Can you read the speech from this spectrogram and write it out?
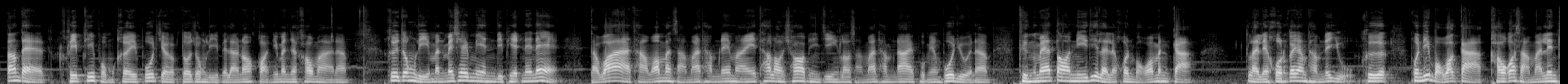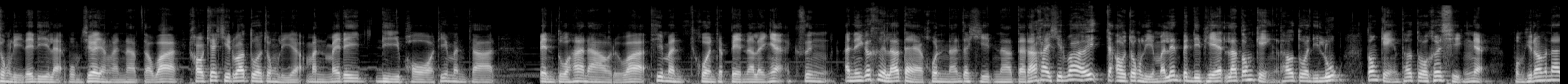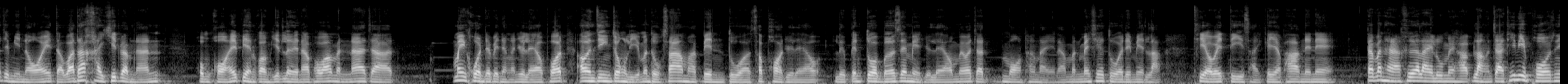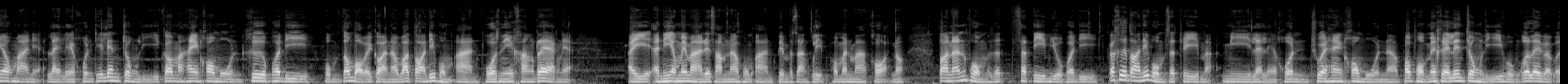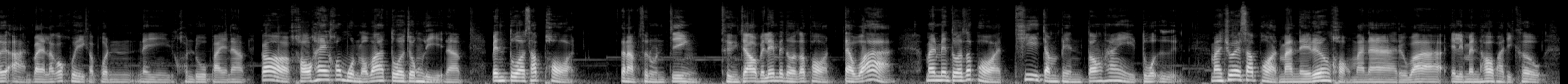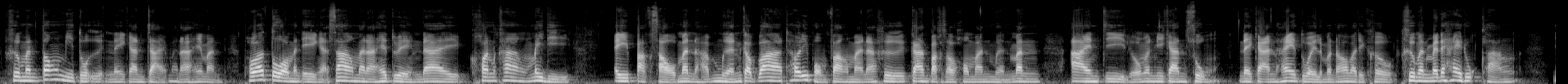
ตั้งแต่คลิปที่ผมเคยพูดเกี่ยวกับตัวจงหลีไปแล้วเนาะก่อนที่มันจะเข้ามานะคือจงหลีมันไม่ใช่เมนดีเพชแน่ๆแต่ว่าถามว่ามันสามารถทำได้ไหมถ้าเราชอบจริง ๆ เราสามารถทำได้ผมยังพูดอยู่นะครับถึงแม้ตอนนี้ที่หลายๆคนบอกว่ามันกากหลาย ๆ คนก็ยังทำได้อยู่ คือคนที่บอกว่ากากเขาก็สามารถเล่นจงหลีได้ดีแหละ ผมเชื่ออย่างนั้นนะครับ แต่ว่าเขาแค่คิดว่าตัวจงหลีอะมันไม่ได้ดีพอที่มันจะ เป็นตัว 5 ดาวหรือว่าที่มันควรจะเป็นอะไรเงี้ย ซึ่งอันนี้ก็คือแล้วแต่คนนั้นจะคิดนะ แต่ถ้าใครคิดว่าเอ้ยจะเอาจงหลีมาเล่นเป็น DPS แล้วต้องเก่งเท่าตัวดีลุก ต้องเก่งเท่าตัวเครือฉิงเนี่ย ผมคิดว่ามันน่าจะมีน้อย แต่ว่าถ้าใครคิดแบบนั้น ผมขอให้เปลี่ยนความคิดเลยนะ เพราะว่ามันน่าจะไม่ควรจะเป็นอย่างนั้นอยู่แล้ว เพราะเอาจริงจงหลีมันถูกสร้างมาเป็นตัวซัพพอร์ตอยู่แล้ว หรือเป็นตัวเบิร์สเดเมจอยู่แล้ว ไม่ว่าจะมองทางไหนนะ มันไม่ใช่ตัวเดเมจหลักที่เอาไว้ตีสายกายภาพแน่ๆ แต่ปัญหาคืออะไรรู้ไหมครับ หลังจากที่มีโพสต์นี้ออกมาเนี่ยหลายๆคนที่เล่นจงหลีก็มาให้ข้อมูล คือพอดีผมต้องบอกไว้ก่อนนะว่าตอนที่ผมอ่านโพสต์นี้ครั้งแรกเนี่ยไออันนี้ยังไม่มาด้วยซ้ำนะผมอ่านเป็นภาษาอังกฤษเพราะมันมาก่อนเนาะตอนนั้นผมสสตรีมอยู่พอดี ก็คือตอนที่ผมสตรีมอะมีหลาย ๆ คนช่วยให้ข้อมูลนะเพราะผมไม่เคยเล่นจงหลี ผมก็เลยแบบเอออ่านไปแล้วก็คุยกับคนในคนดูไปนะก็เขาให้ข้อมูลมาว่าตัวจงหลีนะเป็นตัวซัพพอร์ตสนับสนุนจริง ถึงจะเอาไปเล่นเป็นตัวซัพพอร์ตแต่ว่ามันเป็นตัวซัพพอร์ตที่จำเป็นต้องให้ตัวอื่น มาช่วยซัพพอร์ตมันในเรื่องของมานาหรือว่า elemental particle คือมันต้องมีตัวอื่นในการจ่ายมานาให้มัน เพราะว่าตัวมันเองอะสร้างมานาให้ตัวเองได้ค่อนข้างไม่ดีไอ้ปักเสามันนะครับ เหมือนกับว่าเท่าที่ผมฟังมานะ คือการปักเสาของมันเหมือนมัน RNG หรือว่ามันมีการสุ่มในการให้ตัว elemental particle คือมันไม่ได้ให้ทุกครั้ง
